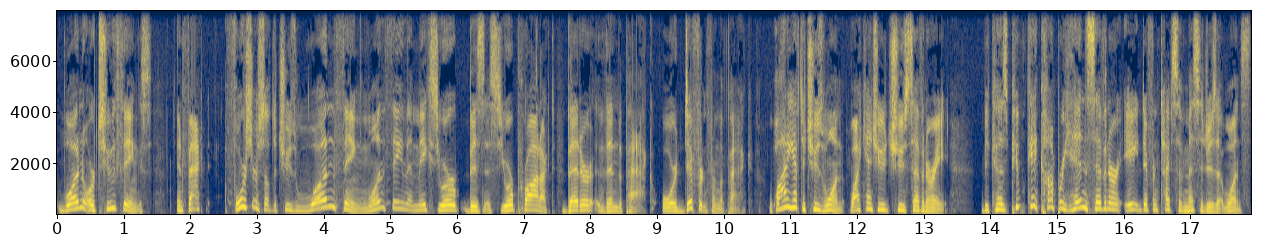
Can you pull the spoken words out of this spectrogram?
one or two things. In fact, force yourself to choose one thing, one thing that makes your business, your product better than the pack or different from the pack. Why do you have to choose one? Why can't you choose seven or eight? Because people can't comprehend seven or eight different types of messages at once.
